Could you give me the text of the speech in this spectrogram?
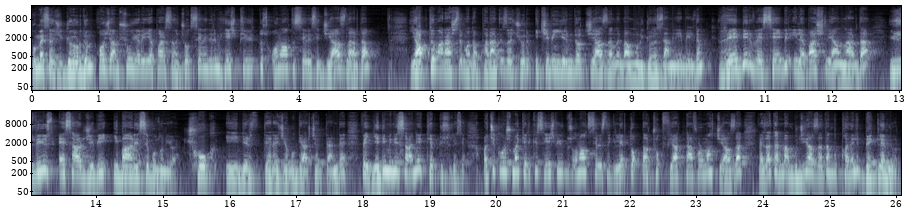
bu mesajı gördüm. Hocam şu uyarıyı yaparsanız çok sevinirim. HP Victus 16 serisi cihazlarda Yaptığım araştırmada parantez açıyorum. 2024 cihazlarında ben bunu gözlemleyebildim. R1 ve S1 ile başlayanlarda %100 sRGB ibaresi bulunuyor. Çok iyi bir derece bu gerçekten de. Ve 7 milisaniye tepki süresi. Açık konuşmak gerekirse HP Victus 16 serisindeki laptoplar çok fiyat performans cihazlar. Ve zaten ben bu cihazlardan bu paneli beklemiyorum.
